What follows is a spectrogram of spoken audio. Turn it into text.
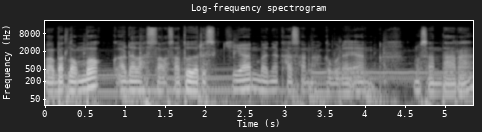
Babat Lombok adalah salah satu dari sekian banyak hasanah kebudayaan Nusantara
